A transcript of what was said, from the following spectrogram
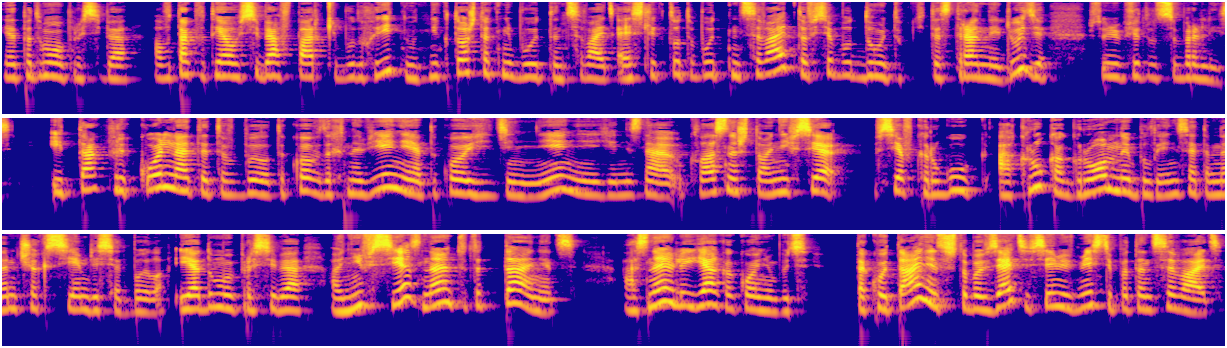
я подумала про себя, а вот так вот я у себя в парке буду ходить, ну никто ж так не будет танцевать. А если кто-то будет танцевать, то все будут думать, какие-то странные люди, что они вообще тут собрались. И так прикольно от этого было, такое вдохновение, такое единение, я не знаю, классно, что они все все в кругу, а круг огромный был, я не знаю, там, наверное, человек 70 было. И я думаю про себя, они все знают этот танец. А знаю ли я какой-нибудь такой танец, чтобы взять и всеми вместе потанцевать?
